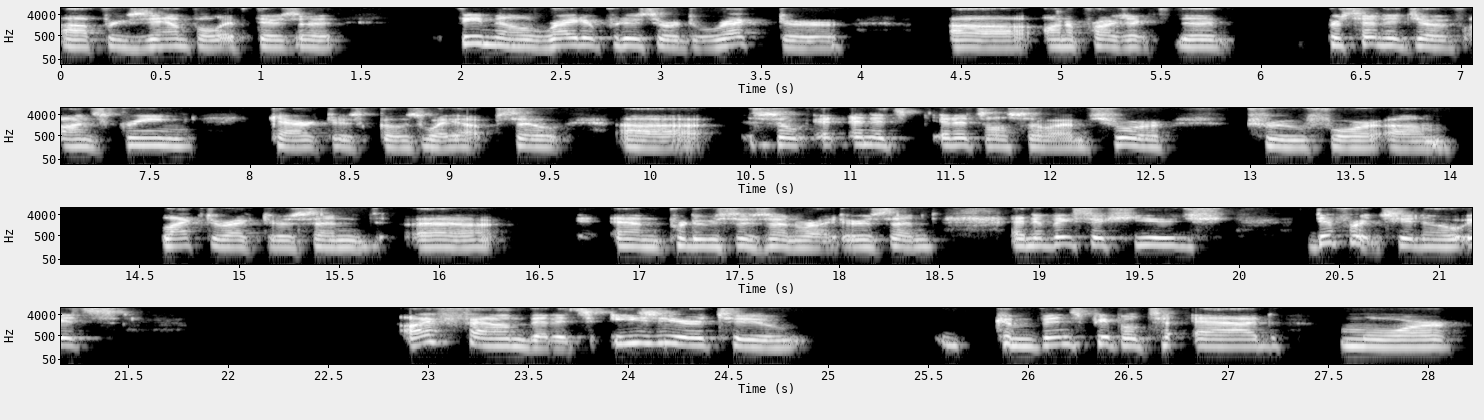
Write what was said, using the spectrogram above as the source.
uh, for example, if there's a female writer, producer, or director uh, on a project, the percentage of on-screen characters goes way up. So, uh, so, and it's and it's also, I'm sure, true for um, black directors and uh, and producers and writers, and and it makes a huge difference. You know, it's I've found that it's easier to convince people to add more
